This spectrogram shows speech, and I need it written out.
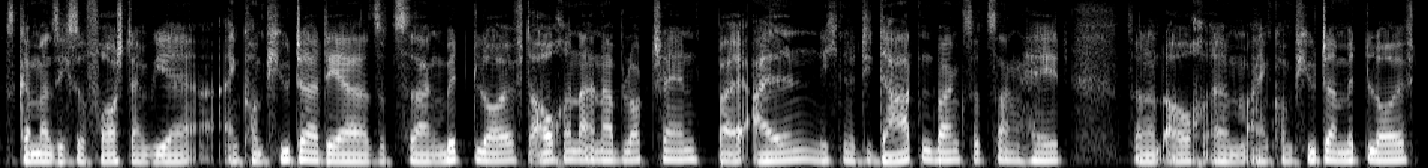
Das kann man sich so vorstellen wie ein Computer, der sozusagen mitläuft, auch in einer Blockchain, bei allen, nicht nur die Datenbank sozusagen hält, sondern auch ähm, ein Computer mitläuft,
